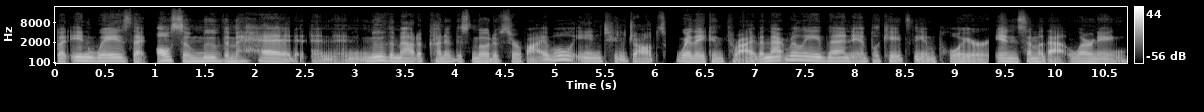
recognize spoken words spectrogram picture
but in ways that also move them ahead and, and move them out of kind of this mode of survival into jobs where they can thrive. And that really then implicates the employer in some of that learning.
